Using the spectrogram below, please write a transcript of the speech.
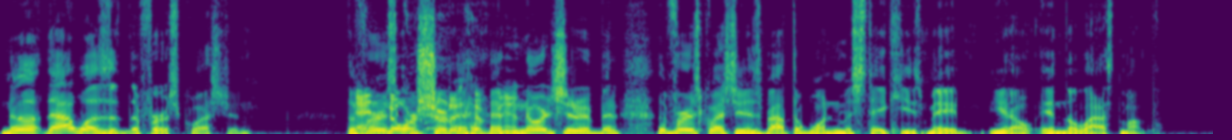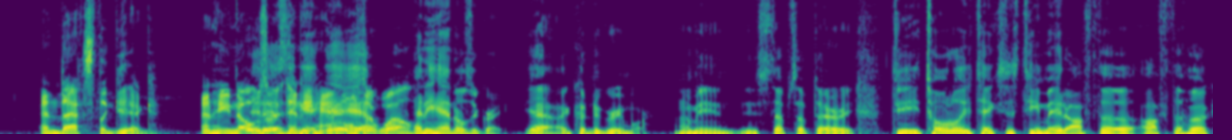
No, that wasn't the first question. The and nor should it have been. nor should it have been. The first question is about the one mistake he's made, you know, in the last month. And that's the gig. And he knows it, it and he handles yeah, yeah. it well. And he handles it great. Yeah, I couldn't agree more. I mean, he steps up there. He, he totally takes his teammate off the off the hook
